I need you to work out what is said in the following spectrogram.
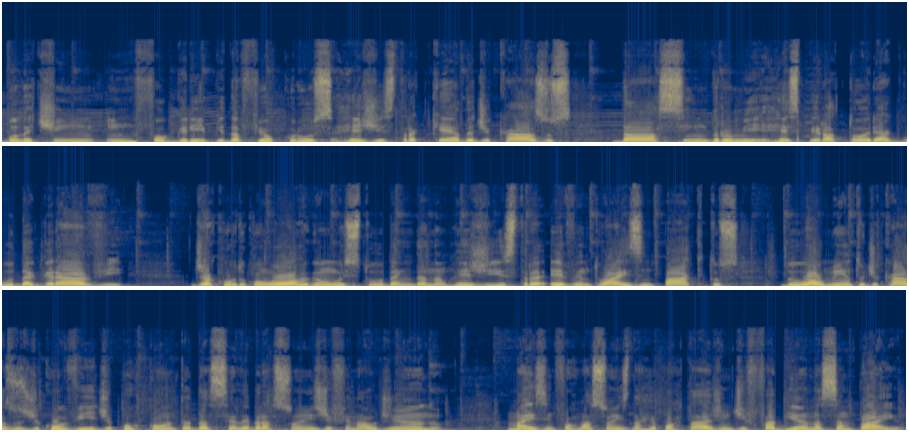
Boletim Infogripe da Fiocruz registra queda de casos da Síndrome Respiratória Aguda Grave. De acordo com o órgão, o estudo ainda não registra eventuais impactos do aumento de casos de Covid por conta das celebrações de final de ano. Mais informações na reportagem de Fabiana Sampaio.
